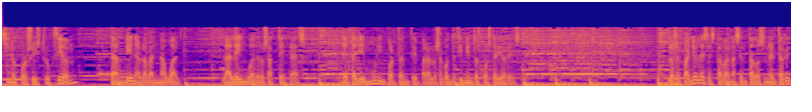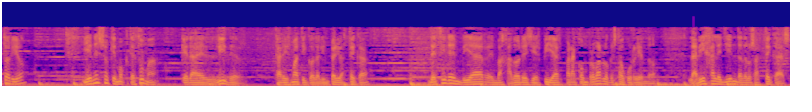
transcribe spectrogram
sino por su instrucción también hablaba el náhuatl, la lengua de los aztecas. Detalle muy importante para los acontecimientos posteriores. Los españoles estaban asentados en el territorio y en eso que Moctezuma, que era el líder carismático del imperio azteca, decide enviar embajadores y espías para comprobar lo que está ocurriendo. La vieja leyenda de los aztecas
